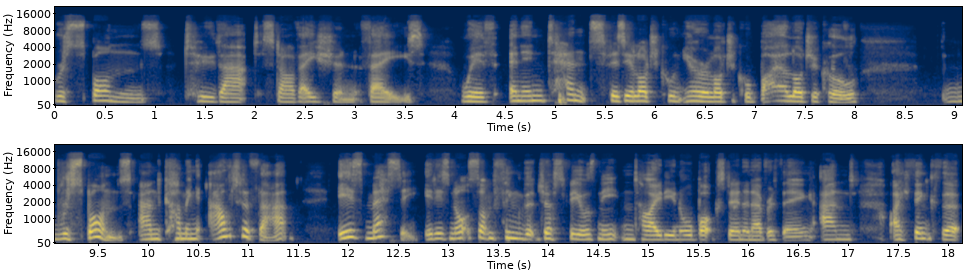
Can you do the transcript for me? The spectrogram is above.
responds to that starvation phase with an intense physiological, neurological, biological response and coming out of that is messy. It is not something that just feels neat and tidy and all boxed in and everything. And I think that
